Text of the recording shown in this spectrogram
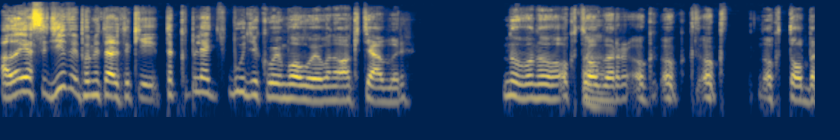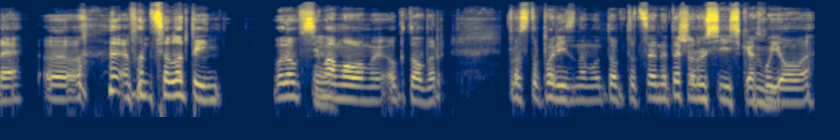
Але я сидів і пам'ятаю такий, так, блядь, будь-якою мовою воно октябрь. Ну, воно октобер, ок, ок, ок, октобре. Е, Це латинь. Воно всіма Ага. мовами октобер. Просто по-різному. Тобто, це не те, що російська хуйова.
